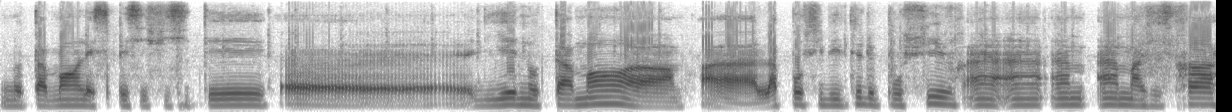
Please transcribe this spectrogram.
notamment les spécificités euh, liées notamment à, la possibilité de poursuivre un, magistrat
